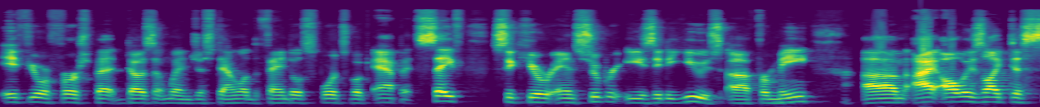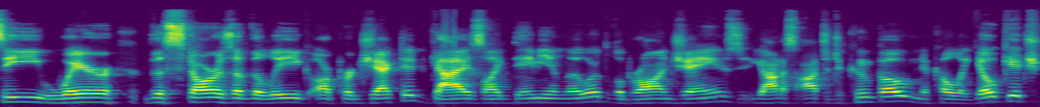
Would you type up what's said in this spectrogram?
if your first bet doesn't win. Just download the FanDuel Sportsbook app. It's safe, secure, and super easy to use. Uh, for me, um, I always like to see where the stars of the league are projected. Guys like Damian Lillard, LeBron James, Giannis Antetokounmpo, Nikola Jokic,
